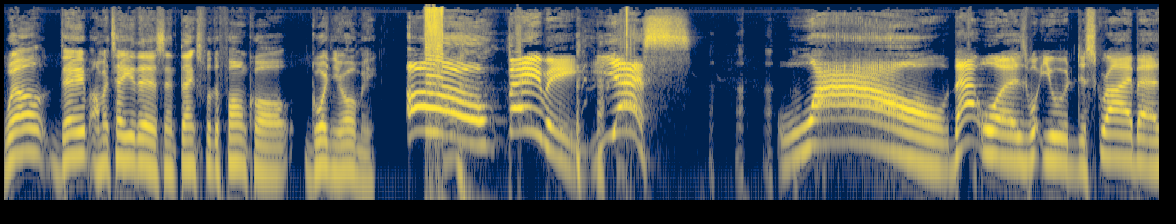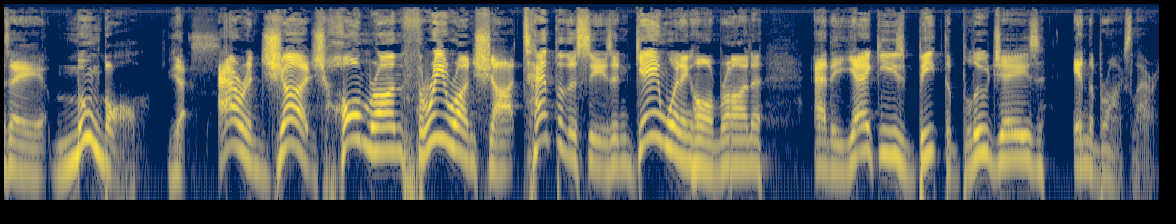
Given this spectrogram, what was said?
Well, Dave, I'm going to tell you this, and thanks for the phone call. Gordon, you owe me. Oh, baby. Yes. Wow. That was what you would describe as a moonball. Yes. Aaron Judge, home run, three run shot, 10th of the season, game winning home run. And the Yankees beat the Blue Jays in the Bronx, Larry.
